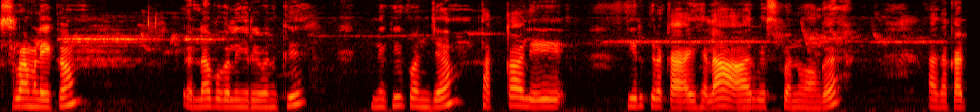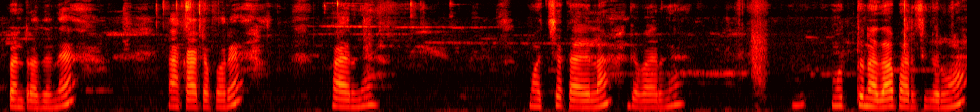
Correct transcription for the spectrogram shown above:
அஸ்லாம் வலைக்கம் எல்லா புகழும் இறைவனுக்கு. இன்றைக்கி கொஞ்சம் தக்காளி இருக்கிற காய்களாக ஹார்வெஸ்ட் பண்ணுவாங்க. அதை கட் பண்ணுறதுன்னு நான் காட்ட போகிறேன் பாருங்கள் மொச்சை காயெல்லாம் இங்கே பாருங்கள் முத்துனதாக பறிச்சுக்கிடுவோம்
